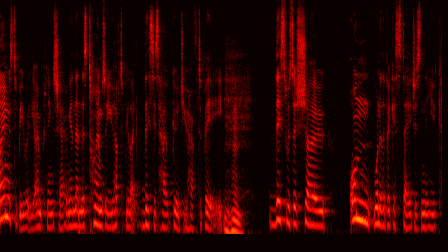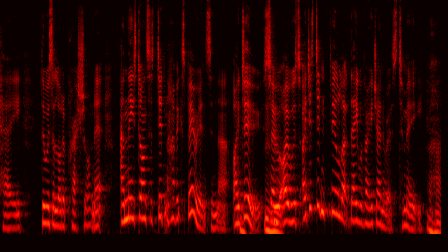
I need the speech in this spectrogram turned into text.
times to be really opening and sharing, and then there's times where you have to be like, this is how good you have to be. Mm-hmm. This was a show on one of the biggest stages in the UK there was a lot of pressure on it and these dancers didn't have experience in that. I do. Mm-hmm. so i was i just didn't feel like they were very generous to me. Uh-huh.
